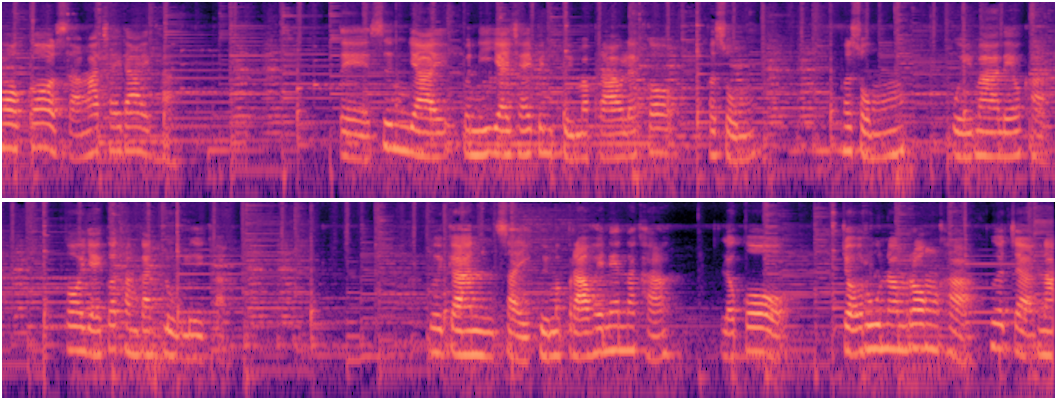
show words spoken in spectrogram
คอกก็สามารถใช้ได้ค่ะ แต่ซึ่งยายวันนี้ยายใช้เป็นขุยมะพร้าวและก็ผสมผสมปุ๋ยมาแล้วค่ะ ก็ยายก็ทำการปลูกเลยค่ะ โดยการใส่ขุยมะพร้าวให้แน่นนะคะ แล้วก็เจาะรูนำร่องค่ะ เพื่อจะนำ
